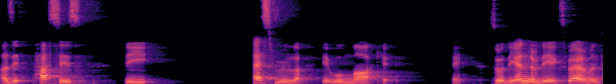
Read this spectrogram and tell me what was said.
as it passes the S ruler, it will mark it. Okay? So at the end of the experiment,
